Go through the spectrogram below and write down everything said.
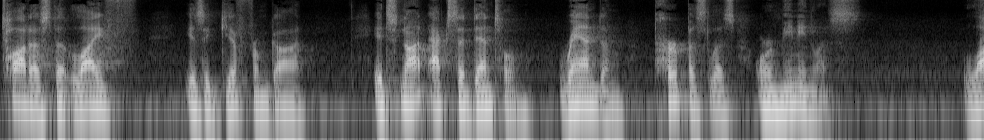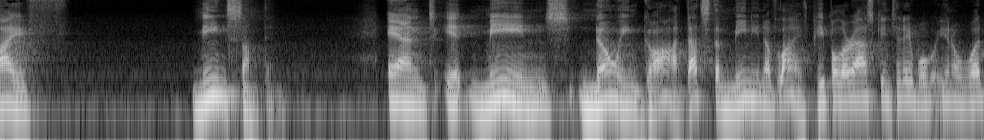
taught us that life is a gift from God. It's not accidental, random, purposeless, or meaningless life means something. And it means knowing God. That's the meaning of life. People are asking today, well, you know, what,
